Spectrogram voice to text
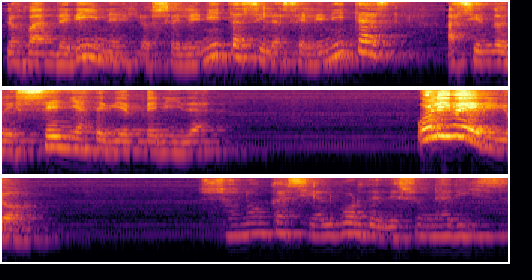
los banderines, los selenitas y las selenitas haciéndole señas de bienvenida. Oliverio. Sonó casi al borde de su nariz.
